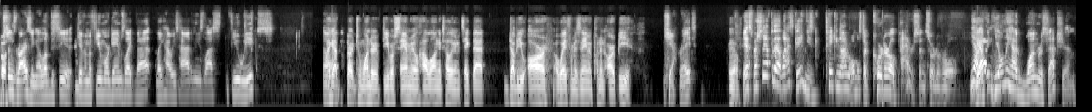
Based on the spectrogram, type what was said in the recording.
Jefferson's rising. I love to see it. Give him a few more games like that, like how he's had in these last few weeks. I Uh, got to start to wonder if Deebo Samuel, how long until they're going to take that WR away from his name and put an RB. yeah, right. Yeah, especially after that last game, he's taking on almost a Cordarrelle Patterson sort of role. Yeah, Yeah. I think he only had one reception.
